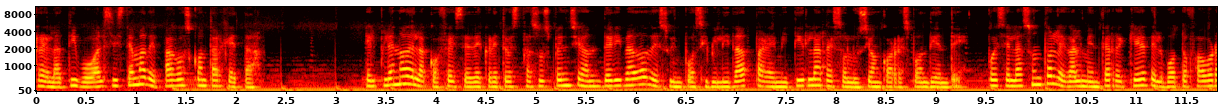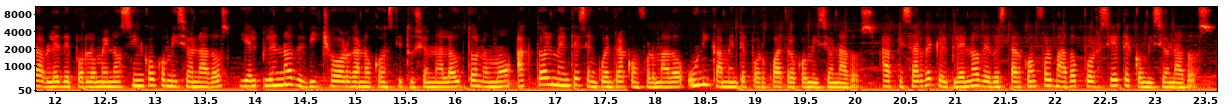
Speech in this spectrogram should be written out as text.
relativo al sistema de pagos con tarjeta el Pleno de la COFESE decretó esta suspensión derivado de su imposibilidad para emitir la resolución correspondiente, pues el asunto legalmente requiere del voto favorable de por lo menos cinco comisionados y el Pleno de dicho órgano constitucional autónomo actualmente se encuentra conformado únicamente por cuatro comisionados, a pesar de que el Pleno debe estar conformado por siete comisionados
